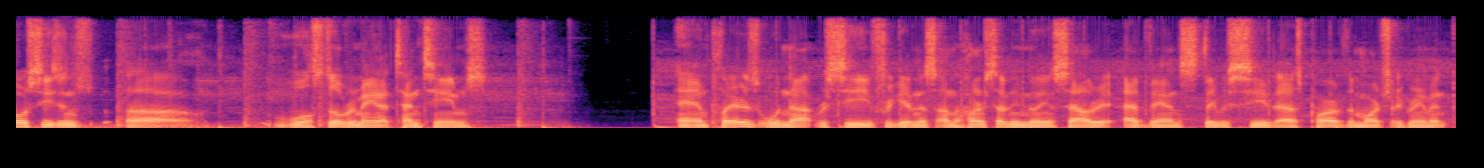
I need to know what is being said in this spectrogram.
Postseasons uh, will still remain at 10 teams and players would not receive forgiveness on the 170 million salary advance they received as part of the March agreement,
